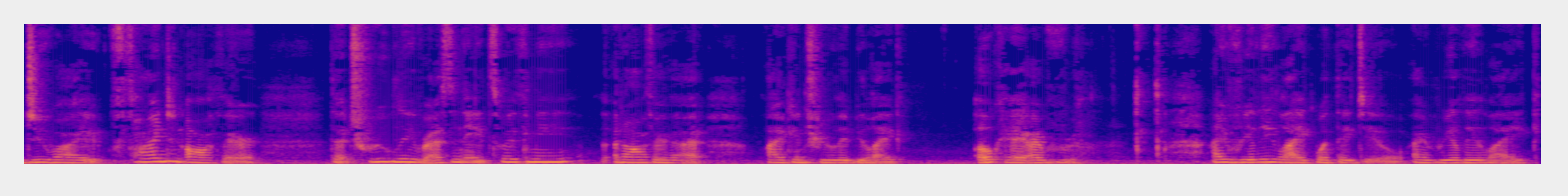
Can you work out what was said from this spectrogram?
Do I find an author that truly resonates with me? An author that I can truly be like, okay, I, I really like what they do. I really like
